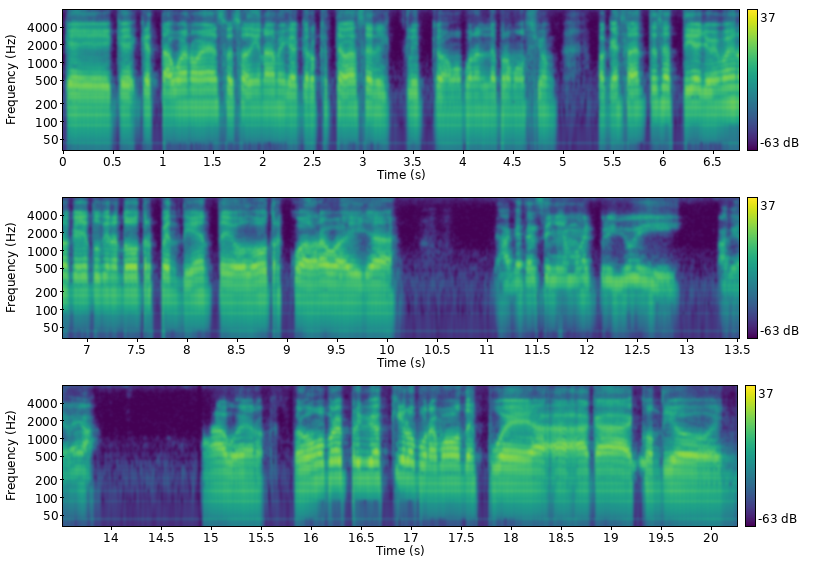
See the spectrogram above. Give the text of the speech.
Que, que, que está bueno eso, esa dinámica. Creo que este va a ser el clip que vamos a poner de promoción. Para que esa gente se active. Yo me imagino que ya tú tienes dos o tres pendientes o dos o tres cuadrados ahí ya. Deja que te enseñemos el preview y para que veas. Ah, bueno. Pero vamos a poner el preview aquí o lo ponemos después a- a- acá escondido en.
